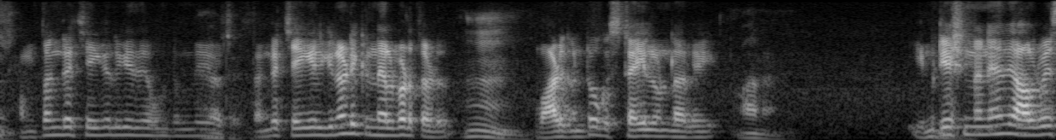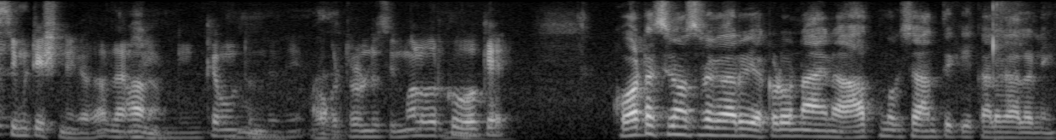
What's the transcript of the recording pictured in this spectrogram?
సొంతంగా చేయగలిగేది ఉంటుంది. సొంతంగా చేయగలిగినాడు ఇక్కడ నిలబడతాడు. వాడికంటూ ఒక స్టైల్ ఉండాలి. అవునండి. ఇమిటేషన్ అనేది ఆల్వేస్ ఇమిటేషనే కదా అవును. దాని ఇంకేముంటుంది? అదే. ఒకటి రెండు సినిమాల వరకు ఓకే. కోట శ్రీనివాసరావు గారు ఎక్కడున్న ఆయన ఆత్మకు శాంతికి కలగాలని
